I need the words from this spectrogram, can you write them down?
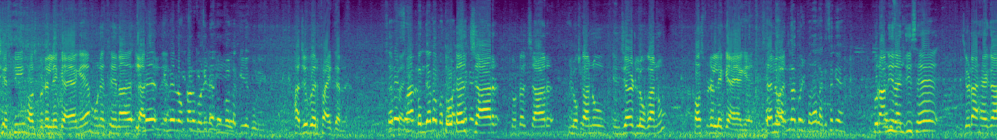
ਛੇਤੀ ਹਸਪੀਟਲ ਲੈ ਕੇ ਆਇਆ ਗਿਆ। ਹੁਣ ਇੱਥੇ ਇਹਨਾਂ ਦਾ ਇਲਾਜ ਚੱਲ ਰਿਹਾ। ਕਿੰਨੇ ਲੋਕਾਂ ਨੂੰ ਗੋਲੀ ਲੱਗੀ ਲੋਕਾਂ ਲੱਗੀ ਹੈ ਗੋਲੀ? ਹਜੇ ਵੈਰੀਫਾਈ ਕਰ ਰਹੇ। ਸਰ ਇਹ ਬੰਦਿਆਂ ਦਾ ਟੋਟਲ 4 ਟੋਟਲ 4 ਲੋਕਾਂ ਨੂੰ ਇੰਜਰਡ ਲੋਕਾਂ ਨੂੰ ਹਸਪੀਟਲ ਲੈ ਕੇ ਆਇਆ ਗਿਆ। ਹੈ। ਧੰਨਵਾਦ। ਕੁਝ ਪਤਾ ਲੱਗ ਸਕਿਆ? ਪੁਰਾਣੀ ਰੰਜਿਸ਼ ਹੈ ਜਿਹੜਾ ਹੈਗਾ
